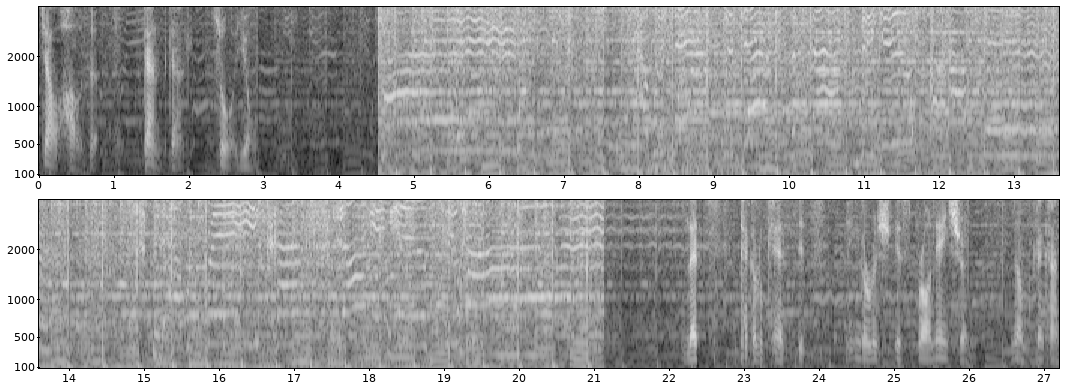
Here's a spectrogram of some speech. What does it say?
较好的杠杆 作用。Let's take a look at its English explanation，让我们看看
